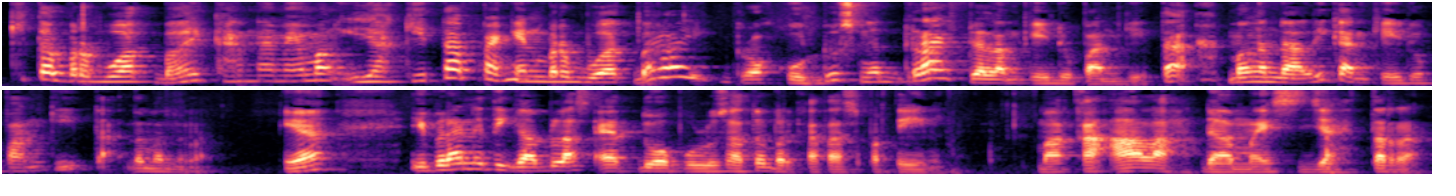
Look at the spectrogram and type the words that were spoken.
Kita berbuat baik karena memang ya kita pengen berbuat baik. Roh Kudus ngedrive dalam kehidupan kita mengendalikan kehidupan kita teman-teman. Ya? Ibrani 13 ayat 21 berkata seperti ini maka Allah damai sejahtera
